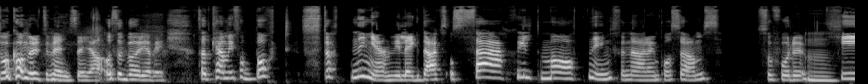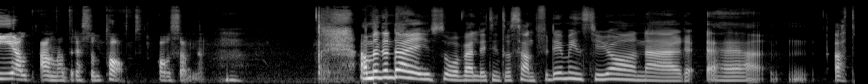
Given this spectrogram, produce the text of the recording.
Då kommer du till mig säger jag och så börjar vi. Så att kan vi få bort stöttningen vid läggdags och särskilt matning för nära in på sömns så får du helt annat resultat av sömnen. Ja men den där är ju så väldigt intressant för det minns ju jag när eh, att,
